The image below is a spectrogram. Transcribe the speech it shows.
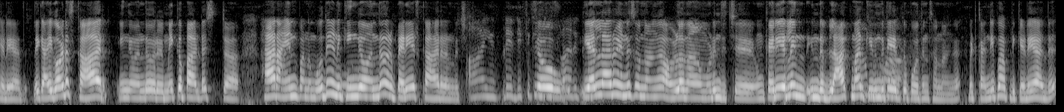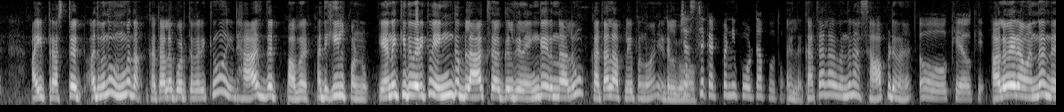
கிடையாது. Like I got a scar இங்கே வந்து ஒரு மேக்கப் ஆர்டிஸ்ட் ஹேர் அயன் பண்ணும்போது எனக்கு இங்கே வந்து ஒரு பெரிய ஸ்கார் இருந்துச்சு. ஸோ எல்லாரும் என்ன சொன்னாங்க? அவ்வளோதான் முடிஞ்சிச்சு. உன் கரியரில் இந்த பிளாக் மார்க் இருந்துகிட்டே இருக்க போகுதுன்னு சொன்னாங்க. பட் கண்டிப்பாக அப்படி கிடையாது. ஐ ட்ரஸ்டட் அது வந்து உண்மைதான். கத்தால பொறுத்த வரைக்கும் இட் ஹேஸ் தட் பவர் அது ஹீல் பண்ணும். எனக்கு இது வரைக்கும் எங்கே பிளாக் சர்க்கிள்ஸ் இல்லை எங்கே இருந்தாலும் கத்தால அப்ளை பண்ணுவேன் இட் ஜஸ்ட் கட் பண்ணி போட்டா போதும். இல்லை கத்தால வந்து நான் சாப்பிடுவேன். ஓகே ஓகே அலோவேரா வந்து அந்த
